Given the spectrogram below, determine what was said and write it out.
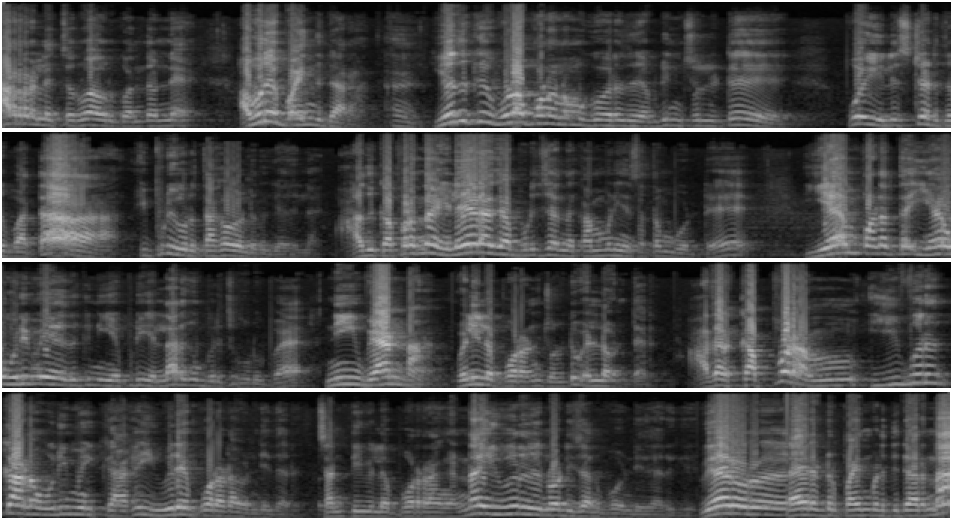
ஆறரை லட்ச ரூபா அவருக்கு வந்தோடனே அவரே பயந்துட்டாராம். எதுக்கு இவ்வளோ பணம் நமக்கு வருது அப்படின்னு சொல்லிட்டு போய் லிஸ்ட் எடுத்து பார்த்தா இப்படி ஒரு தகவல் இருக்குது அதில். அதுக்கப்புறம் தான் இளையராஜா பிடிச்சி அந்த கம்பெனியை சத்தம் போட்டு ஏன் பணத்தை ஏன் உரிமையை எதுக்கு நீ எப்படி எல்லாருக்கும் பிரித்து கொடுப்ப? நீ வேண்டாம் வெளியில் போகிறான்னு சொல்லிட்டு வெளில வந்துட்டார். அதற்கப்புறம் இவருக்கான உரிமைக்காக இவரே போராட வேண்டியதாக இருக்குது சன் டிவியில் போடுறாங்கன்னா இவர் நோட்டீஸ் அனுப்ப வேண்டியதாக இருக்குது வேற ஒரு டைரக்டர் பயன்படுத்திட்டாருன்னா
